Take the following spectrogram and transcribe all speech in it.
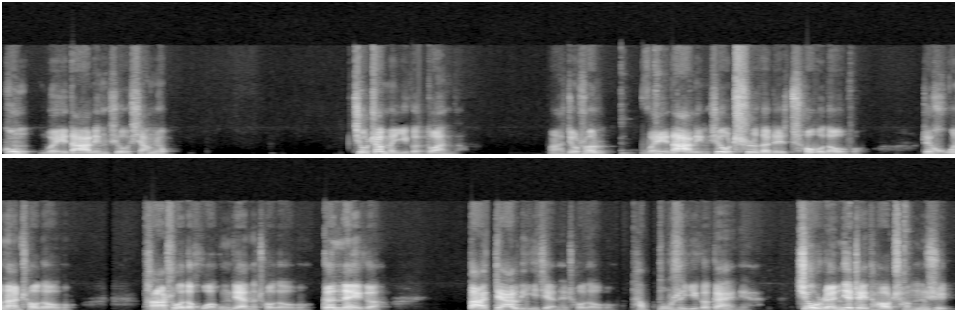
供伟大领袖享用。就这么一个段子啊，就说伟大领袖吃的这臭豆腐，这湖南臭豆腐，他说的火宫殿的臭豆腐，跟那个大家理解那臭豆腐，它不是一个概念。就人家这套程序，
